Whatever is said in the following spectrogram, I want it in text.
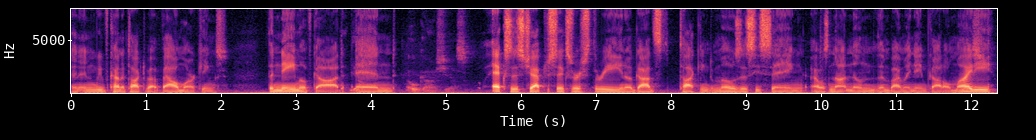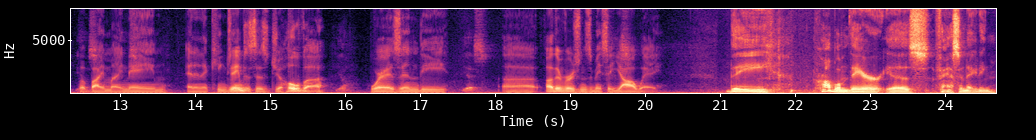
and, and we've kind of talked about vowel markings, the name of God. Yeah. And oh gosh, yes. Exodus chapter 6, verse 3, you know, God's talking to Moses. He's saying, I was not known to them by my name, God Almighty, yes. but yes. by my name. And in a King James, it says Jehovah, yeah. whereas in the yes. uh, other versions, it may say Yahweh. The problem there is fascinating.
